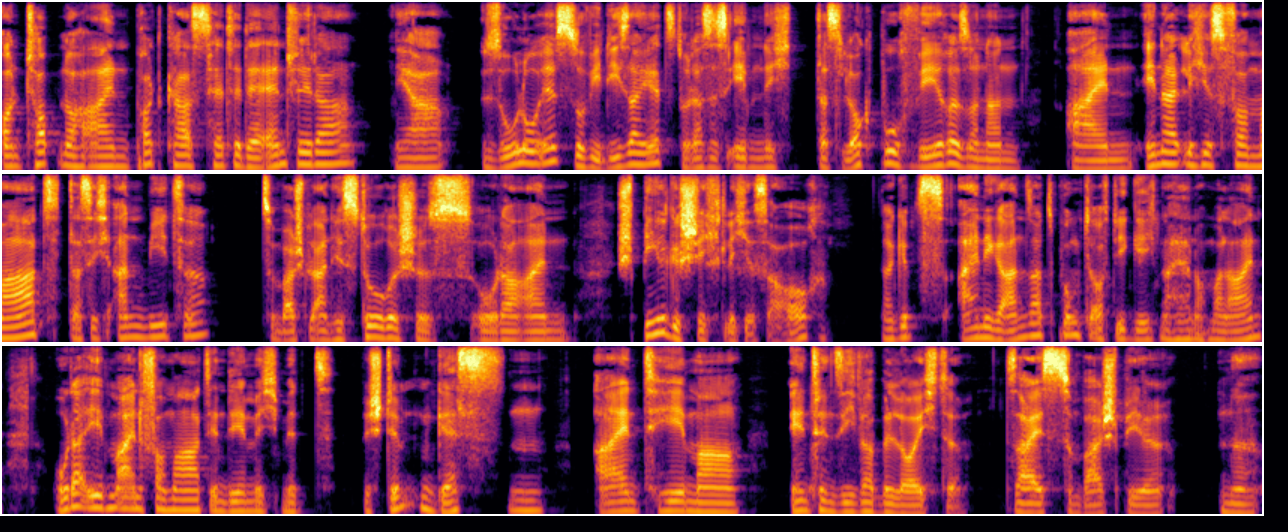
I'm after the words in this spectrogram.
on top noch einen Podcast hätte, der entweder ja solo ist, so wie dieser jetzt, oder dass es eben nicht das Logbuch wäre, sondern ein inhaltliches Format, das ich anbiete, zum Beispiel ein historisches oder ein spielgeschichtliches auch, da gibt es einige Ansatzpunkte, auf die gehe ich nachher nochmal ein. Oder eben ein Format, in dem ich mit bestimmten Gästen ein Thema intensiver beleuchte. Sei es zum Beispiel eine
